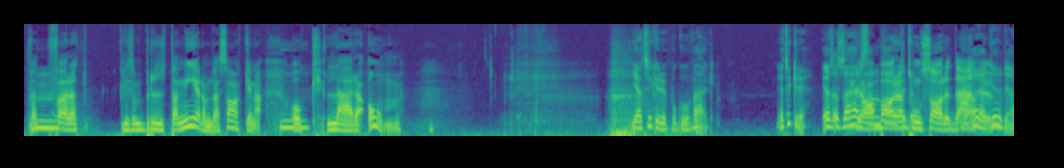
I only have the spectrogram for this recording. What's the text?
För att, Mm. för att liksom bryta ner de där sakerna Mm. och lära om. Jag tycker du är på god väg. Jag tycker det. Alltså det här ja, samtalet bara att hon sa det där Ja, ja nu. gud ja.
